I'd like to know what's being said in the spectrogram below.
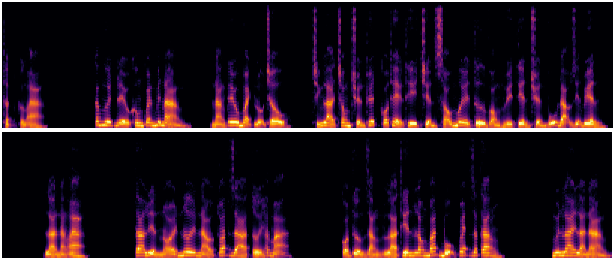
thật cường a. Các ngươi đều không quen biết nàng, nàng kêu Bạch Lộ Châu, chính là trong truyền thuyết có thể thi triển 64 vòng huy tiên chuyển vũ đạo diễn viên. Là nàng A. Ta liền nói nơi nào toát ra tới hắc mã. Còn tưởng rằng là thiên long bát bộ quét rất tăng. Nguyên lai là nàng,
